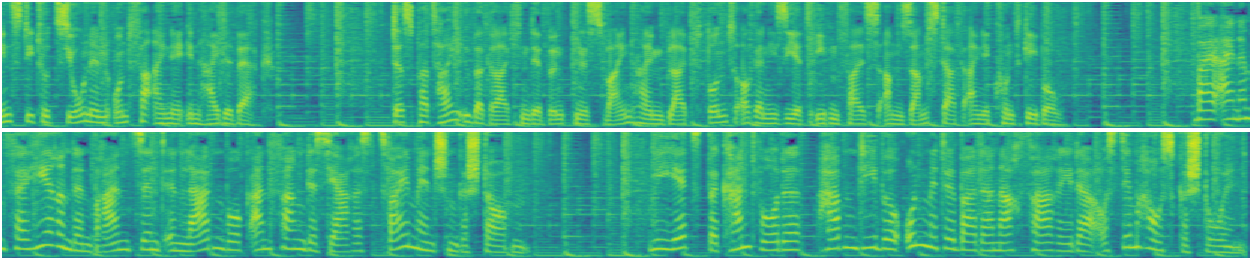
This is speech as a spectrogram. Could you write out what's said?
Institutionen und Vereine in Heidelberg. Das parteiübergreifende Bündnis Weinheim bleibt bunt organisiert ebenfalls am Samstag eine Kundgebung. Bei einem verheerenden Brand sind in Ladenburg Anfang des Jahres zwei Menschen gestorben. Wie jetzt bekannt wurde, haben Diebe unmittelbar danach Fahrräder aus dem Haus gestohlen.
